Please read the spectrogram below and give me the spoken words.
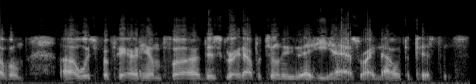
of them, uh, which prepared him for this great opportunity that he has right now with the Pistons.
